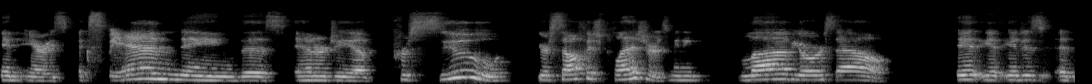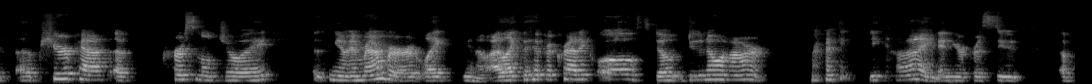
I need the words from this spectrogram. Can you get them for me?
in Aries, expanding this energy of pursue your selfish pleasures, meaning love yourself. It, it, it is a, a pure path of personal joy. You know, and remember, like, you know, I like the Hippocratic oath don't do no harm right? Be kind in your pursuit of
